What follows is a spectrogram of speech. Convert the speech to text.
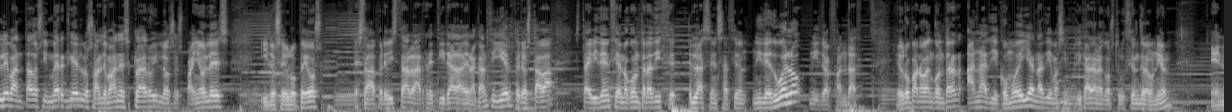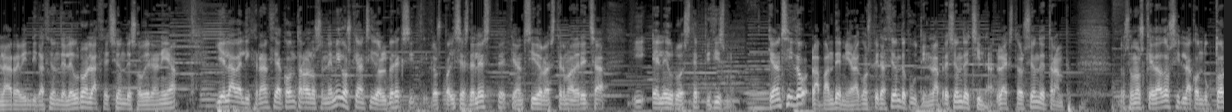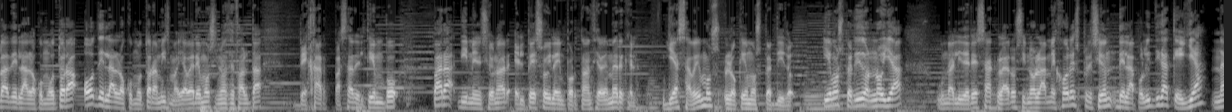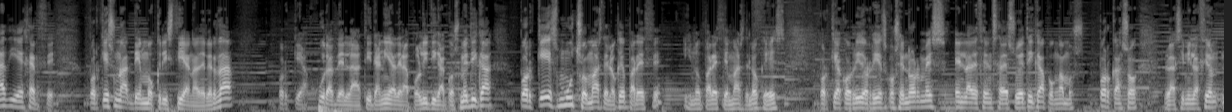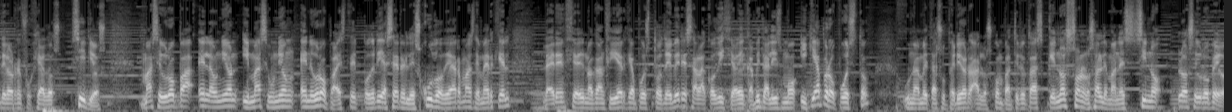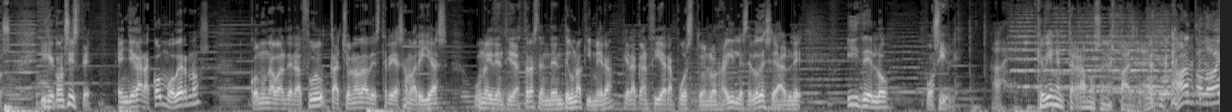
levantados y Merkel, los alemanes, claro, y los españoles y los europeos. Estaba prevista la retirada de la canciller, pero estaba esta evidencia no contradice la sensación ni de duelo ni de orfandad. Europa no va a encontrar a nadie como ella, nadie más implicada en la construcción de la Unión, en la reivindicación del euro, en la cesión de soberanía y en la beligerancia contra los enemigos que han sido el Brexit y los países del este, que han sido la extrema derecha y el euroescepticismo, que han sido la pandemia, la conspiración de Putin, la presión de China, la extorsión de Trump. Nos hemos quedado sin la conductora de la locomotora o de la locomotora misma. Ya veremos si no hace falta dejar pasar el tiempo para dimensionar el peso y la importancia de Merkel. Ya sabemos lo que hemos perdido. Y hemos perdido no ya una lideresa, claro, sino la mejor expresión de la política que ya nadie ejerce, porque es una democristiana de verdad, porque abjura de la tiranía de la política cosmética, porque es mucho más de lo que parece, y no parece más de lo que es, porque ha corrido riesgos enormes en la defensa de su ética, pongamos por caso la asimilación de los refugiados sirios. Más Europa en la Unión y más Unión en Europa. Este podría ser el escudo de armas de Merkel, la herencia de una canciller que ha puesto deberes a la codicia del capitalismo y que ha propuesto una meta superior a los compatriotas que no son los alemanes, sino los europeos, y que consiste en llegar a conmovernos con una bandera azul tachonada de estrellas amarillas, una identidad trascendente, una quimera que la canciller ha puesto en los raíles de lo deseable y de lo posible. Ay, qué bien enterramos en España. ¿eh? Ahora todo es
